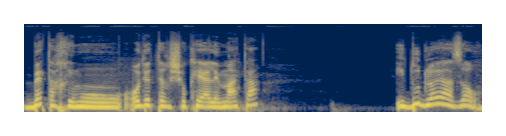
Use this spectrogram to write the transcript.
בטח אם הוא עוד יותר שוקע למטה, עידוד לא יעזור.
